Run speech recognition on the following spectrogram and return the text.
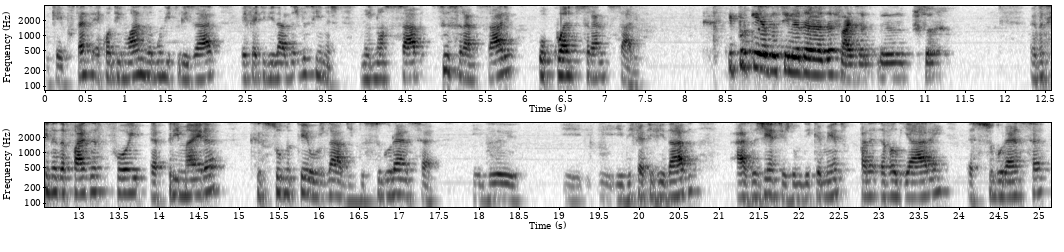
O que é importante é continuarmos a monitorizar a efetividade das vacinas, mas não se sabe se será necessário ou quando será necessário. E porquê a vacina da, da Pfizer, professor? A vacina da Pfizer foi a primeira que submeteu os dados de segurança e de, e, e de efetividade às agências do medicamento para avaliarem a segurança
